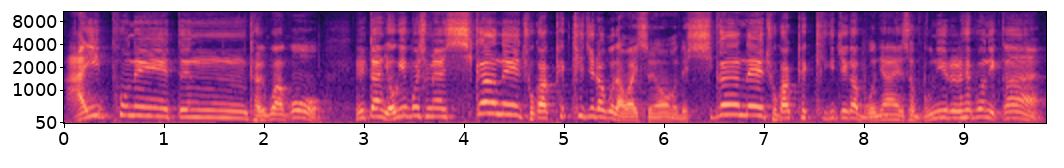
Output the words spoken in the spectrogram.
아이폰에 뜬 결과고 일단 여기 보시면 시간의 조각 패키지라고 나와 있어요. 근데 시간의 조각 패키지가 뭐냐 해서 문의를 해보니까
